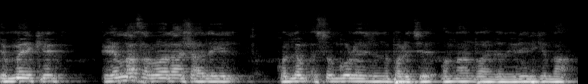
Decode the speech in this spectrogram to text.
എം എക്ക് കേരള സർവകലാശാലയിൽ കൊല്ലം എസ് എം കോളേജിൽ നിന്ന് പഠിച്ച് ഒന്നാം റാങ്ക് നേടിയിരിക്കുന്ന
